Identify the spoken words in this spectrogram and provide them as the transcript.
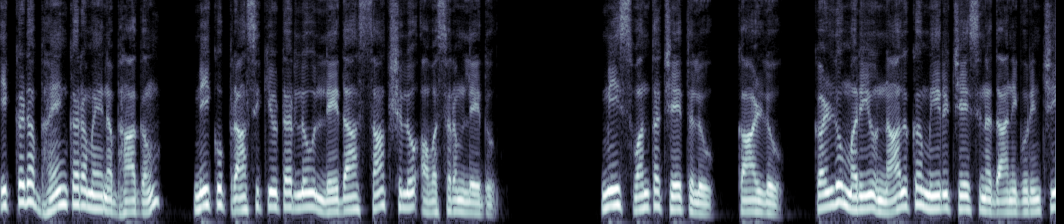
ఇక్కడ భయంకరమైన భాగం మీకు ప్రాసిక్యూటర్లు లేదా సాక్షులు అవసరం లేదు. మీ స్వంత చేతులు కాళ్ళు కళ్ళు మరియు నాలుక మీరు చేసిన దాని గురించి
